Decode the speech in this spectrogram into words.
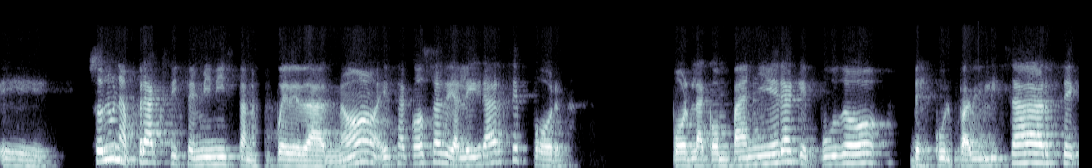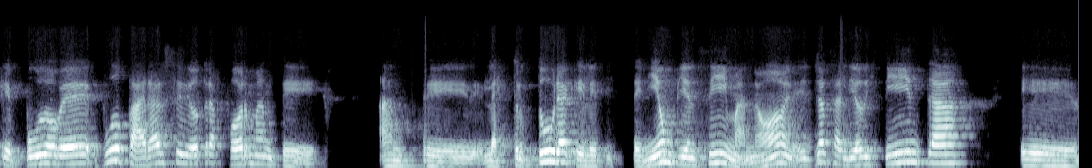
eh, solo una praxis feminista nos puede dar, ¿no? Esa cosa de alegrarse por, por la compañera que pudo desculpabilizarse, que pudo, ver, pudo pararse de otra forma ante, ante la estructura que le tenía un pie encima, ¿no? Ella salió distinta eh,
